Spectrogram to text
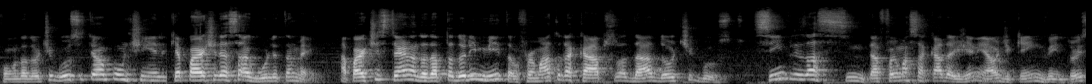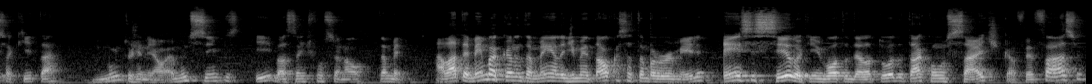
com o da Dolce Gusto, tem uma pontinha ali que é parte dessa agulha também. A parte externa do adaptador imita o formato da cápsula da Dolce Gusto. Simples assim, tá? Foi uma sacada genial de quem inventou isso aqui, tá? Muito genial, é muito simples e bastante funcional também. A lata é bem bacana também, ela é de metal com essa tampa vermelha. Tem esse selo aqui em volta dela toda, tá? Com o site Café Fácil.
